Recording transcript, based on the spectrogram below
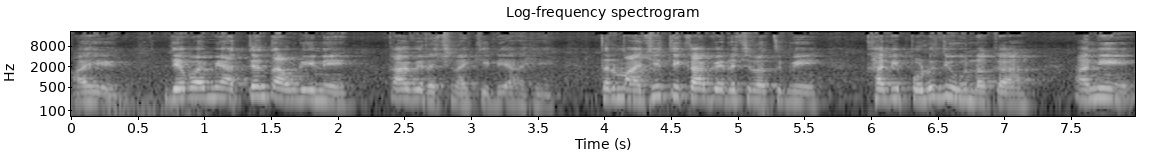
आहे. देवा मी अत्यंत आवडीने काव्यरचना केली आहे. तर माझी ती काव्यरचना तुम्ही खाली पडू देऊ नका आणि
